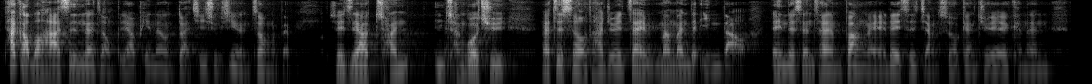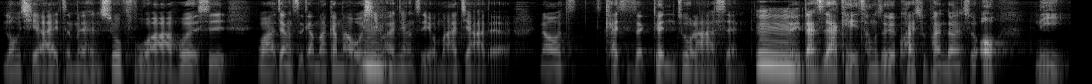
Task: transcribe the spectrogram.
她搞不好她是那种比较偏那种短期属性很重的，所以只要传你传过去，那这时候她就会再慢慢的引导，哎，你的身材很棒哎，类似讲说感觉可能搂起来怎么很舒服啊，或者是哇这样子干嘛干嘛，我喜欢这样子有马甲的，然后开始在跟你做拉伸，对，嗯，但是她可以从这个快速判断说，哦，你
